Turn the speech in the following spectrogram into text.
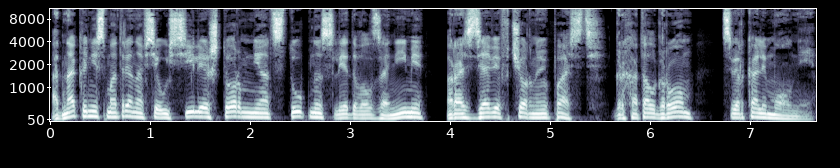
Однако, несмотря на все усилия, шторм неотступно следовал за ними, раззявив черную пасть, грохотал гром, сверкали молнии.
